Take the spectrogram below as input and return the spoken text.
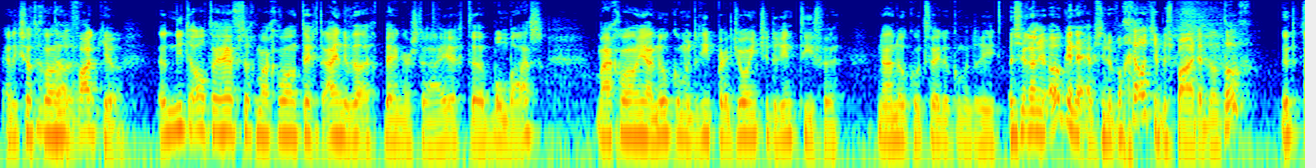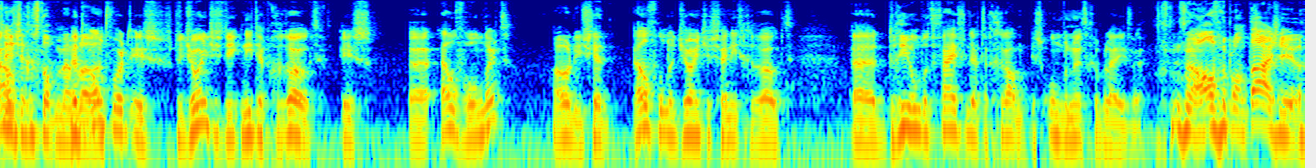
En ik zat What gewoon... the fuck, joh. Eh, niet al te heftig, maar gewoon tegen het einde wel echt bangers draaien. Echt eh, bomba's. Maar gewoon ja, 0,3 per jointje erin tyfen. Na 0,2, 0,3. Dus je kan nu ook in de app zien hoeveel geld je bespaard hebt dan, toch? Het, Sinds je gestopt met het blowen. antwoord is, de jointjes die ik niet heb gerookt, is eh 1100. Holy shit. 1100 jointjes zijn niet gerookt. Eh 335 gram is onbenut gebleven. Een halve plantage, joh.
